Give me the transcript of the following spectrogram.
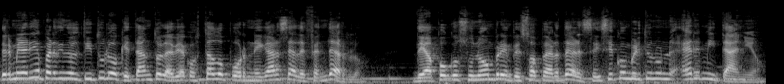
Terminaría perdiendo el título que tanto le había costado por negarse a defenderlo. De a poco su nombre empezó a perderse y se convirtió en un ermitaño.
